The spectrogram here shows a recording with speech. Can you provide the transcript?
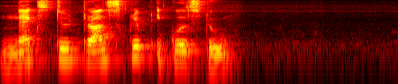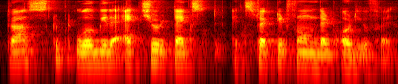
Next transcript equals to transcript will be the actual text extracted from that audio file.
